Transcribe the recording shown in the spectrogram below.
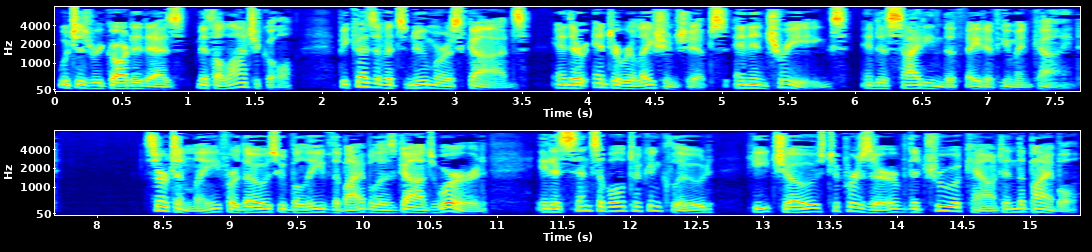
which is regarded as mythological because of its numerous gods and their interrelationships and intrigues in deciding the fate of humankind. Certainly, for those who believe the Bible is God's Word, it is sensible to conclude He chose to preserve the true account in the Bible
